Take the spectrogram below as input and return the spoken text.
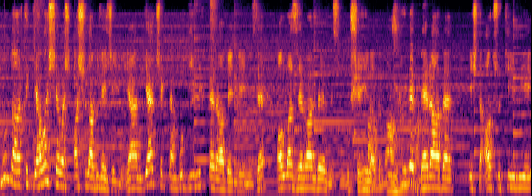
bunun da artık yavaş yavaş aşılabileceğini yani gerçekten bu birlik beraberliğinize Allah zeval vermesin bu şehir adına. amin. beraber işte Aksu TV,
